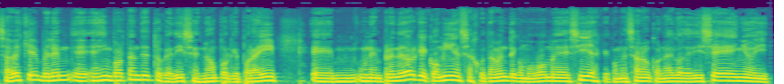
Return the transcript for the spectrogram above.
¿sabes qué, Belén? Eh, es importante esto que dices, ¿no? Porque por ahí eh, un emprendedor que comienza, justamente como vos me decías, que comenzaron con algo de diseño y,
